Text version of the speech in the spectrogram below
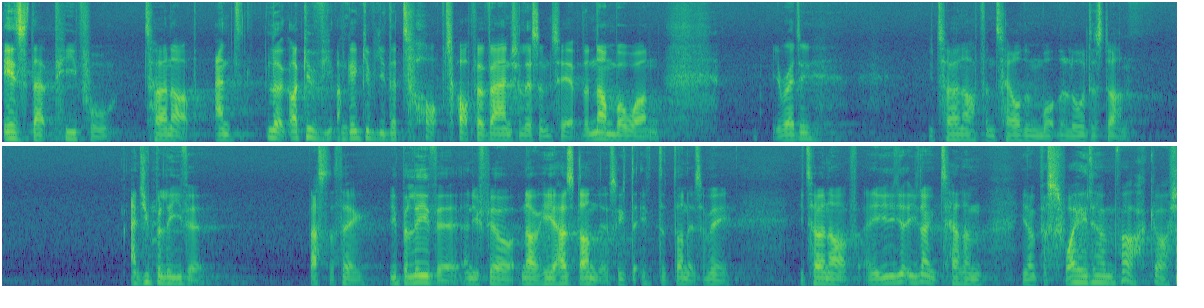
is that people turn up and look, you, I'm going to give you the top, top evangelism tip, the number one. You ready? You turn up and tell them what the Lord has done. And you believe it. That's the thing. You believe it and you feel, no, he has done this. He's, done it to me. You turn up and you, you don't tell them, you don't persuade them. Oh, gosh.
